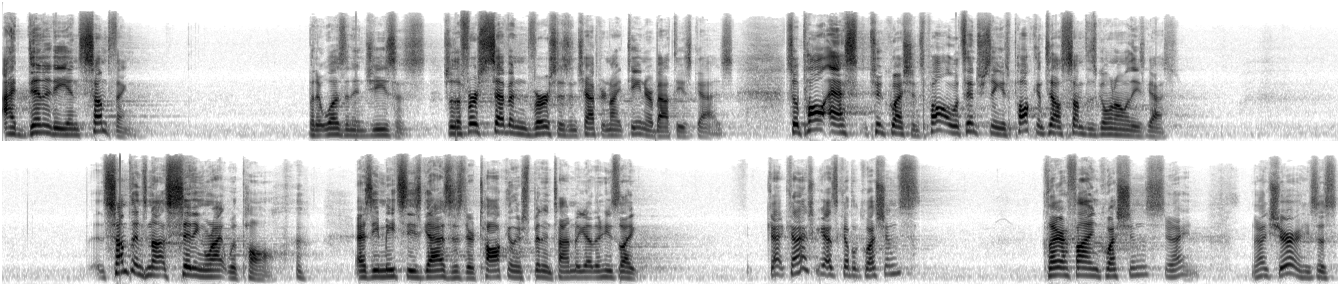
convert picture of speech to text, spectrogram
identity in something. But it wasn't in Jesus. So the first seven verses in chapter 19 are about these guys. So Paul asks two questions. Paul, what's interesting is Paul can tell something's going on with these guys. Something's not sitting right with Paul as he meets these guys, as they're talking, they're spending time together. He's like, Can, can I ask you guys a couple questions? Clarifying questions, right? They're like, Sure. He says,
